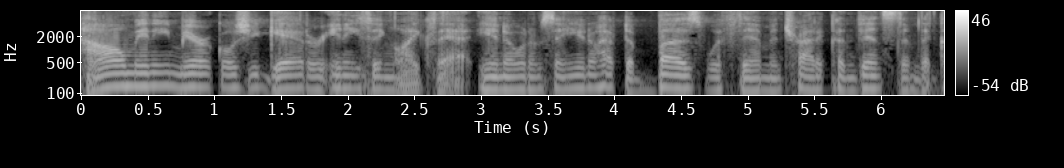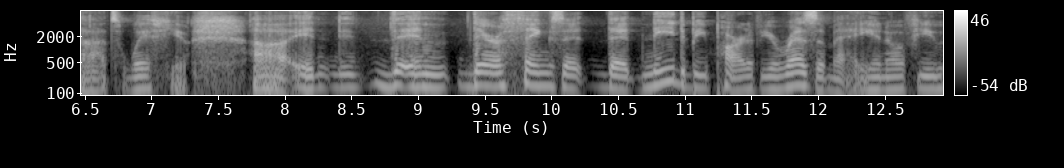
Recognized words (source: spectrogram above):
how many miracles you get or anything like that. You know what I'm saying? You don't have to buzz with them and try to convince them that God's with you. Uh, it, and there are things that, that need to be part of your resume. You know, if you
